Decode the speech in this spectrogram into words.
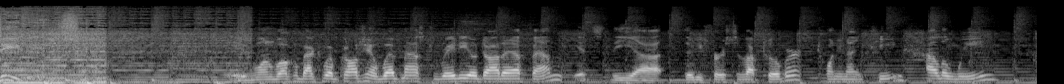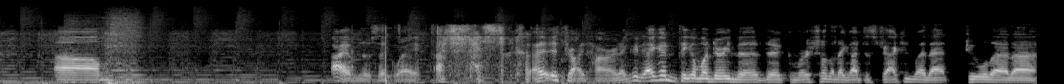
Davies. Hey everyone, welcome back to Webcology on webmasterradio.fm. It's the uh, 31st of October, 2019, Halloween. Um, I have no segue. I, just, I, tried hard. I could I couldn't think of one during the, the commercial that I got distracted by that tool that uh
